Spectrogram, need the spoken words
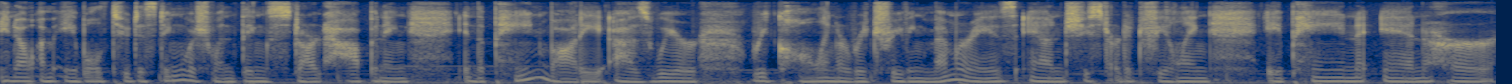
you know, I'm able to distinguish when things start happening in the pain body as we're recalling or retrieving memories. And she started feeling a pain in her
